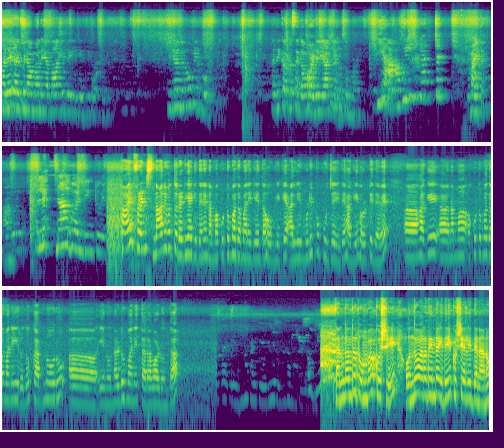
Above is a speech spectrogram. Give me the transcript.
ಹಳೆ ಟೈಪಿನ ಮನೆಯ ಬಾಗಿಲು ತೆಗಿಲಿಕ್ಕೆ ಎದ್ದಿಗೆ ಆಗ್ತದೆ ಇಲ್ಲಿ ಒಂದು ರೂಮ್ ಇರ್ಬೋದು. ಅಧಿಕ ಪ್ರಸಂಗ ಮಾಡಿ ಯಾಕೆ ಸುಮ್ಮನೆ. ಹಾಯ್ ಫ್ರೆಂಡ್ಸ್ ನಾನಿವತ್ತು ರೆಡಿಯಾಗಿದ್ದೇನೆ ನಮ್ಮ ಕುಟುಂಬದ ಮನೆಗೆ ಅಂತ ಹೋಗಲಿಕ್ಕೆ. ಅಲ್ಲಿ ಮುಡಿಪು ಪೂಜೆ ಇದೆ ಹಾಗೆ ಹೊರಟಿದ್ದೇವೆ. ಹಾಗೆ ನಮ್ಮ ಕುಟುಂಬದ ಮನೆ ಇರೋದು ಕರ್ನೂರು ಏನು ನಡುಮನೆ ತರವಾಡು ಅಂತ. ನನಗಂತೂ ತುಂಬ ಖುಷಿ. ಒಂದು ವಾರದಿಂದ ಇದೇ ಖುಷಿಯಲ್ಲಿದ್ದೆ ನಾನು.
